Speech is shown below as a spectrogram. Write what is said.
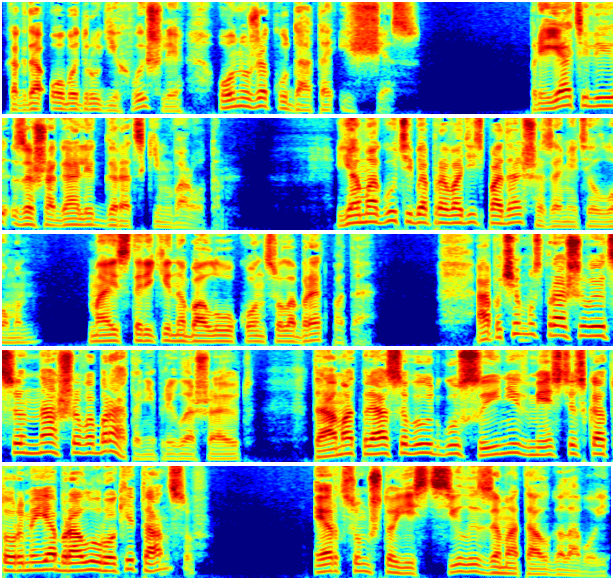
Когда оба других вышли, он уже куда-то исчез. Приятели зашагали к городским воротам. «Я могу тебя проводить подальше», — заметил Ломан. «Мои старики на балу у консула Брэдпота». «А почему, спрашивается, нашего брата не приглашают? Там отплясывают гусыни, вместе с которыми я брал уроки танцев. Эрцум, что есть силы, замотал головой.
